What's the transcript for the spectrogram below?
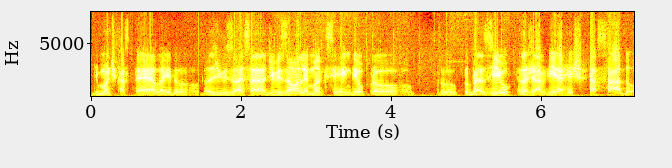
de Monte Castelo aí do das divisão, essa divisão alemã que se rendeu pro Pro, pro Brasil, ela já havia rechaçado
